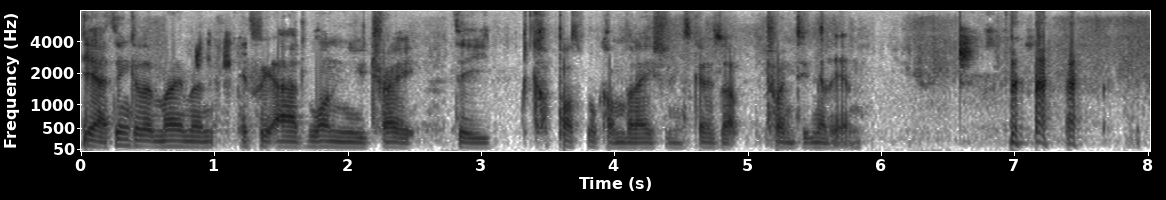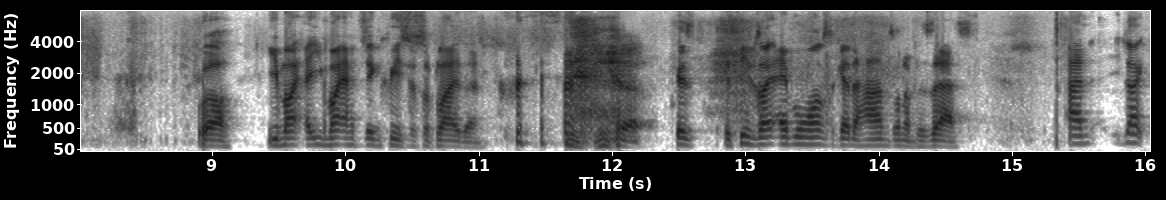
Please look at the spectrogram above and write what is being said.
Yeah i think at the moment if we add one new trait the possible combinations goes up 20 million. well, you might you might have to increase your supply then. yeah, because it seems like everyone wants to get their hands on a possessed, and like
